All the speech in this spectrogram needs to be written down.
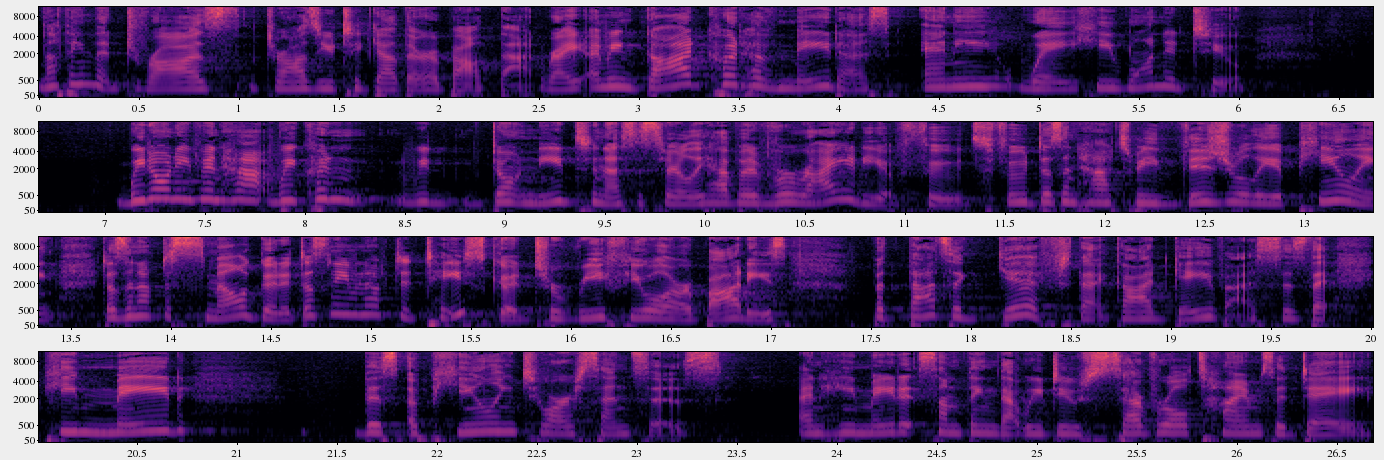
nothing that draws draws you together about that, right? I mean, God could have made us any way He wanted to we don't even have we couldn't we don't need to necessarily have a variety of foods. Food doesn't have to be visually appealing it doesn't have to smell good it doesn't even have to taste good to refuel our bodies. But that's a gift that god gave us is that he made this appealing to our senses and he made it something that we do several times a day.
